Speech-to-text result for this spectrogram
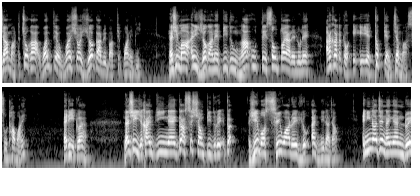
ကြားမှာတချို့က one ပြက် one shot ယောဂါတွေပါဖြစ်ပွားနေပြီးလက်ရှိမှာအဲ့ဒီယောဂါနဲ့ပြည်သူ9ဦးသေဆုံးသွားရတယ်လို့လည်းအရခတ်တော် AA ရဲ့ထုတ်ပြန်ချက်မှာဆိုထားပါတယ်အဲ့ဒီအတွက် လက်ရှိရခိုင်ပြည်နယ်ကစစ်ရှောင်ပြည်သူတွေအတွက်အရေးပေါ်ဆေးဝါးတွေလိုအပ်နေတာကြောင့်အနီးနားချင်းနိုင်ငံတွေ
